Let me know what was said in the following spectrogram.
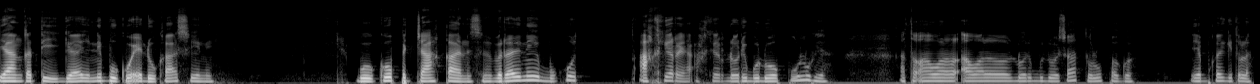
Yang ketiga ini buku edukasi nih. Buku pecahkan. Sebenarnya ini buku akhir ya, akhir 2020 ya. Atau awal-awal 2021 lupa gue. Ya pokoknya gitulah.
